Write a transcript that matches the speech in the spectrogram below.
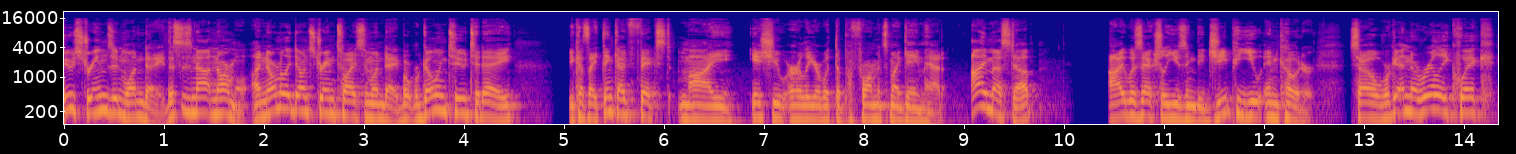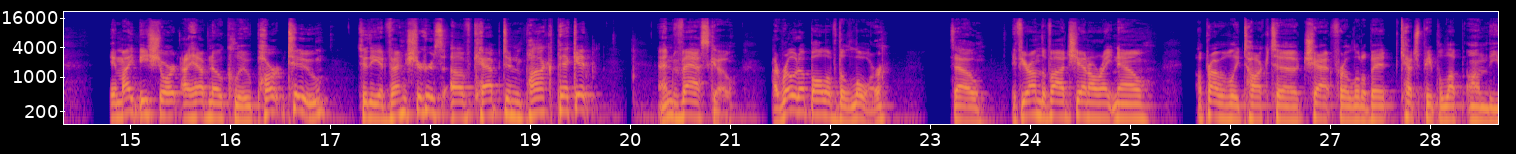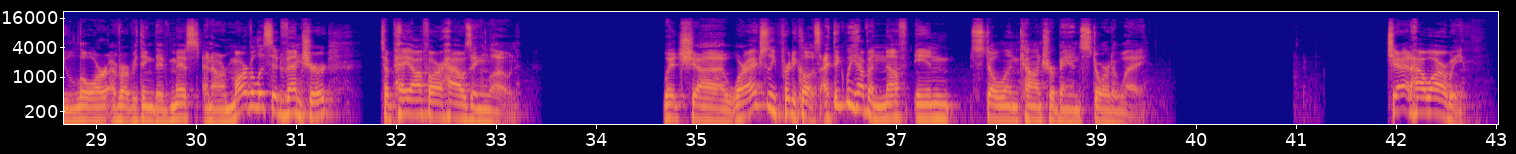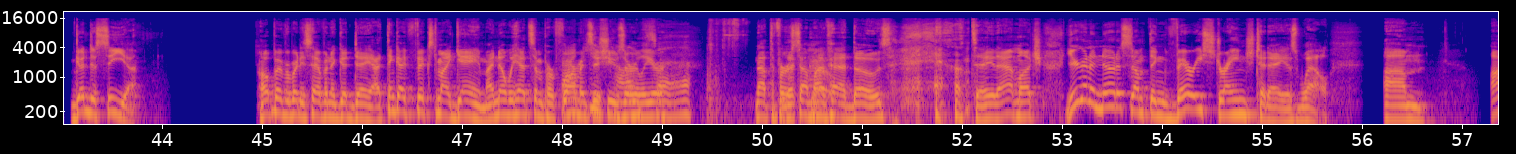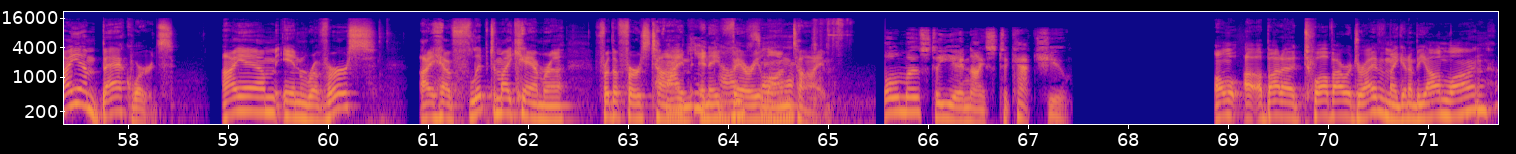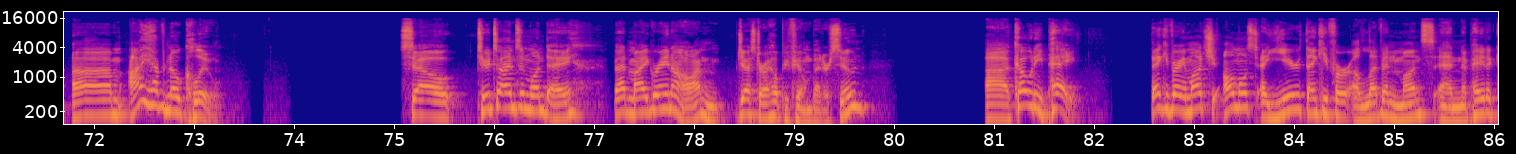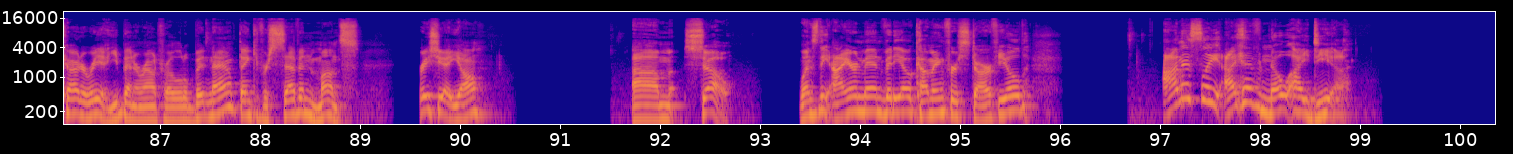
two streams in one day. This is not normal. I normally don't stream twice in one day, but we're going to today because I think I fixed my issue earlier with the performance my game had. I messed up. I was actually using the GPU encoder. So we're getting a really quick, it might be short, I have no clue, part two to the adventures of Captain Pock Pickett and Vasco. I wrote up all of the lore. So if you're on the VOD channel right now, I'll probably talk to chat for a little bit, catch people up on the lore of everything they've missed, and our marvelous adventure to pay off our housing loan. Which uh, we're actually pretty close. I think we have enough in stolen contraband stored away. Chat, how are we? Good to see you. Hope everybody's having a good day. I think I fixed my game. I know we had some performance issues earlier. Not the 1st time go. I've had those. I'll tell you that much. You're going to notice something very strange today as well. Um, I am backwards. I am in reverse. I have flipped my camera for the first time in a very long time. Almost a year nice to catch you. Oh, about a 12 hour drive. Am I going to be on long? Um, I have no clue. So, two times in one day. Bad migraine. Oh, I'm Jester. I hope you're feeling better soon. Uh, Cody Pay, thank you very much. Almost a year. Thank you for 11 months. And Nepeta Carteria, you've been around for a little bit now. Thank you for seven months. Appreciate y'all. Um, so, when's the Iron Man video coming for Starfield? Honestly, I have no idea.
